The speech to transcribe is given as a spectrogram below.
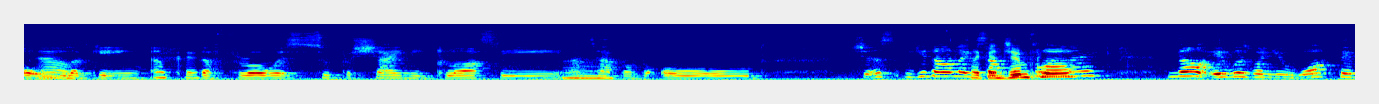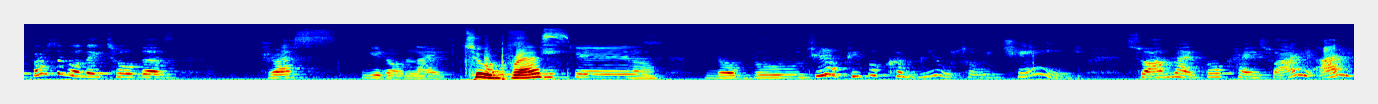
Old Oh. looking. okay. The floor was super shiny, glossy, on Mm. top of old. Just you know, like Like a gym floor? Like no, it was when you walked there. First of all, they told us dress. You know, like To no impress? sneakers, Oh. no boots. You know, people commute, so we change. So I'm like, okay. So I I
